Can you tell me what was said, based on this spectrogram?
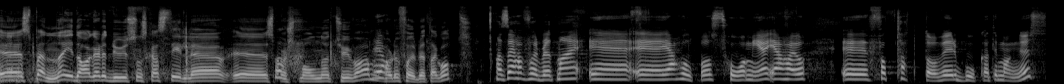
Eh, spennende. I dag er det du som skal stille eh, spørsmålene, Tuva. Har du forberedt deg godt? Altså, jeg har forberedt meg. Eh, eh, jeg har holdt på så mye. Jeg har jo eh, fått tatt over boka til Magnus.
